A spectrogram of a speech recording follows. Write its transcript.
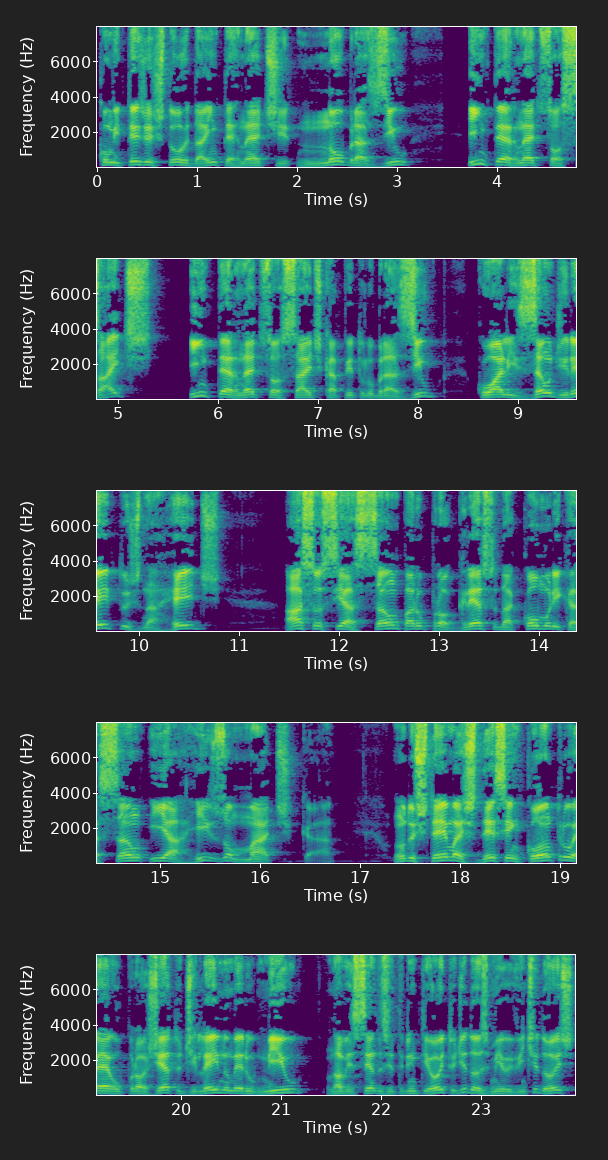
Comitê Gestor da Internet no Brasil, Internet Society, Internet Society Capítulo Brasil, Coalizão Direitos na Rede, Associação para o Progresso da Comunicação e a Rizomática. Um dos temas desse encontro é o projeto de lei número 1938 de 2022,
